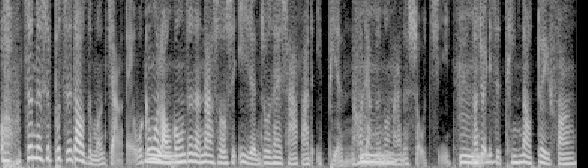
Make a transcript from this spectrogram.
哇，我真的是不知道怎么讲哎，我跟我老公真的那时候是一人坐在沙发的一边，然后两个人都拿着手机，然后就一直听到对方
